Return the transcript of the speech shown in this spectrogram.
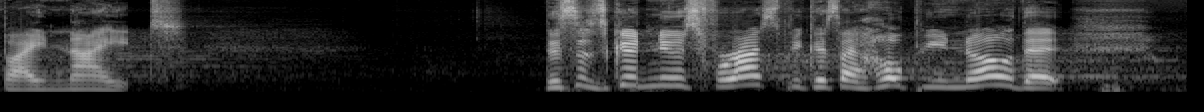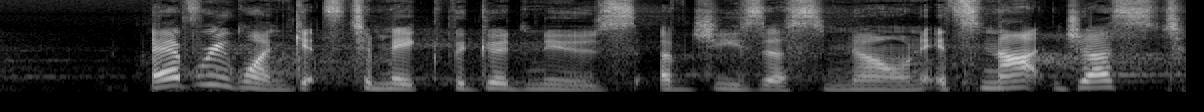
by night. This is good news for us because I hope you know that everyone gets to make the good news of Jesus known. It's not just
